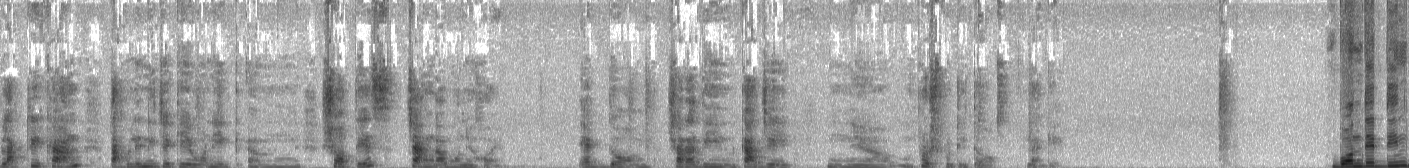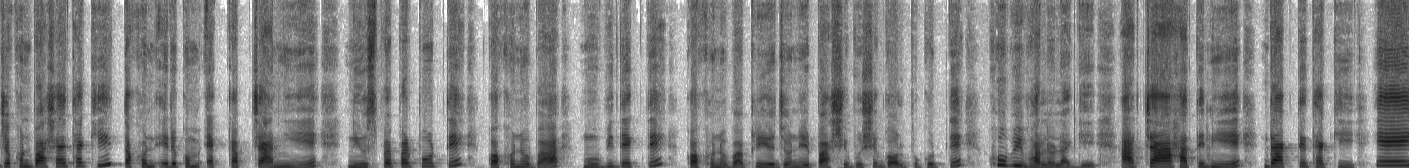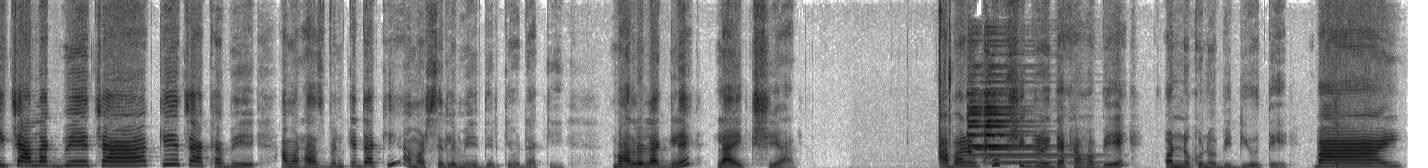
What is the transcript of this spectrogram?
ব্ল্যাক টি খান, তাহলে নিজেকে অনেক সতেজ চাঙ্গা মনে হয়। একদম সারাদিন কাজে প্রস্ফুটিত লাগে। বন্ধের দিন যখন বাসায় থাকি, তখন এরকম এক কাপ চা নিয়ে নিউজ পেপার পড়তে, কখনো বা মুভি দেখতে, কখনো বা প্রিয়জনের পাশে বসে গল্প করতে খুবই ভালো লাগে। আর চা হাতে নিয়ে ডাকতে থাকি, এই চা লাগবে, চা, কে চা খাবে? আমার হাজব্যান্ডকে ডাকি, আমার ছেলে মেয়েদেরকেও ডাকি। ভালো লাগলে লাইক, শেয়ার। আবারও খুব শীঘ্রই দেখা হবে অন্য কোনো ভিডিওতে। বাই!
